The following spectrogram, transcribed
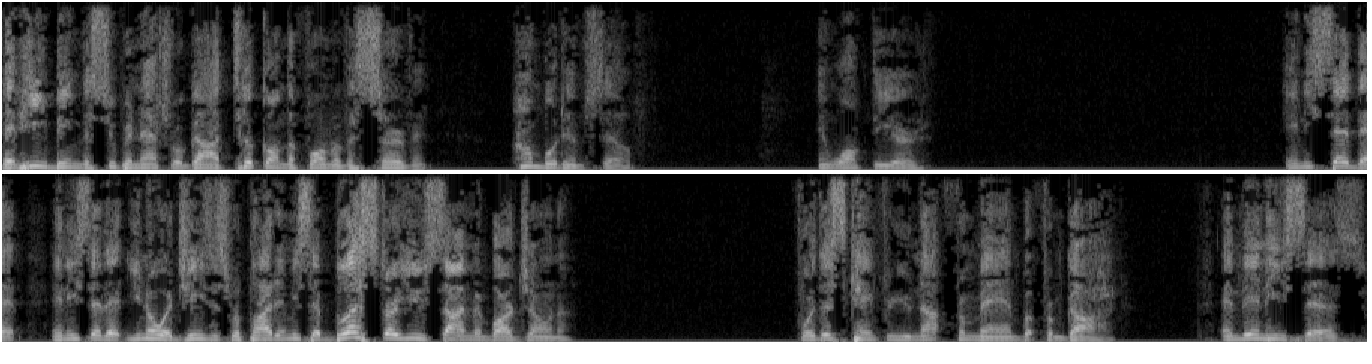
That He, being the supernatural God, took on the form of a servant, humbled Himself, and walked the earth. And he said that, and he said that, you know what Jesus replied to him? He said, Blessed are you, Simon Bar Jonah. For this came for you not from man, but from God. And then he says,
